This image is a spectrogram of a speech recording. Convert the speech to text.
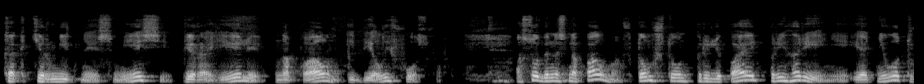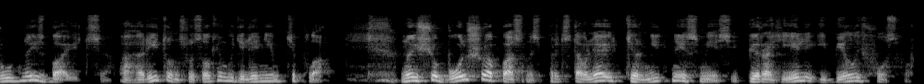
как термитные смеси, пирогели, напалм и белый фосфор. Особенность напалма в том, что он прилипает при горении, и от него трудно избавиться, а горит он с высоким выделением тепла. Но еще большую опасность представляют термитные смеси, пирогели и белый фосфор.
